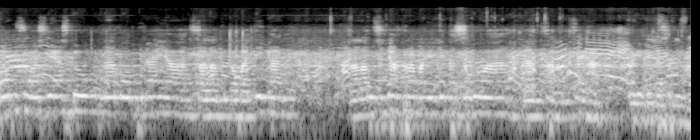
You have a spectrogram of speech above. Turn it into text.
Om Swastiastu, Namo Buddhaya, Salam Kebajikan, Salam sejahtera bagi kita semua, dan salam sehat bagi kita semua.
